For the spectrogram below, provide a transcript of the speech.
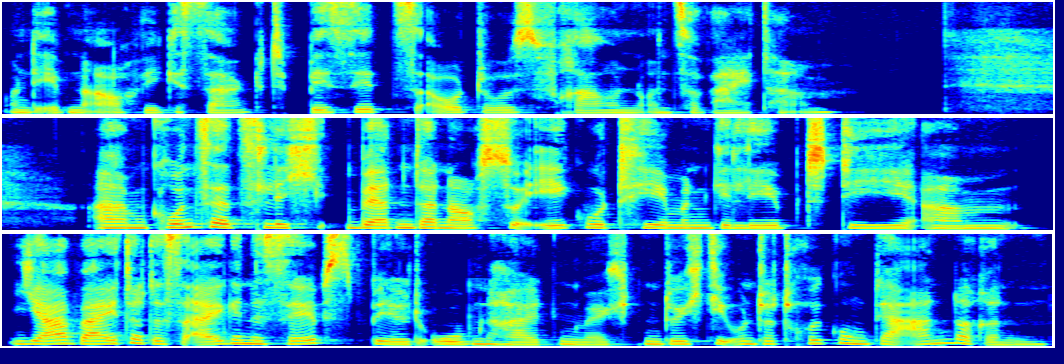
und eben auch, wie gesagt, Besitz, Autos, Frauen und so weiter. Ähm, grundsätzlich werden dann auch so Ego-Themen gelebt, die ähm, ja weiter das eigene Selbstbild oben halten möchten durch die Unterdrückung der anderen.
